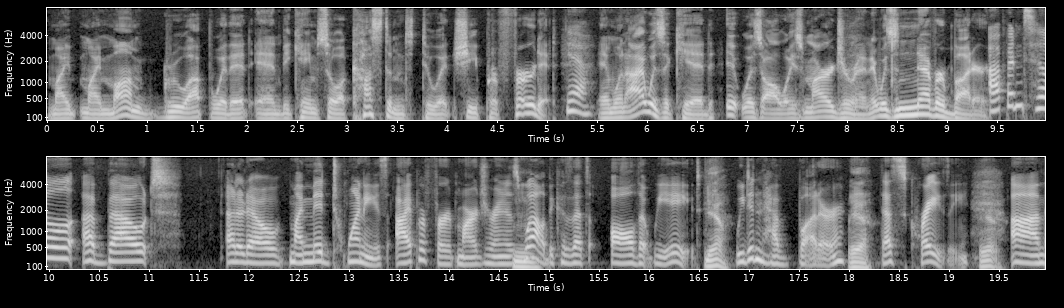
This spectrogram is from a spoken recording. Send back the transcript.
my, my mom grew up with it and became so accustomed to it, she preferred it. Yeah. And when I was a kid, it was always margarine. It was never butter. up until about i don't know my mid 20s i preferred margarine as mm. well because that's all that we ate. Yeah. we didn't have butter Yeah. that's crazy Yeah. um,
